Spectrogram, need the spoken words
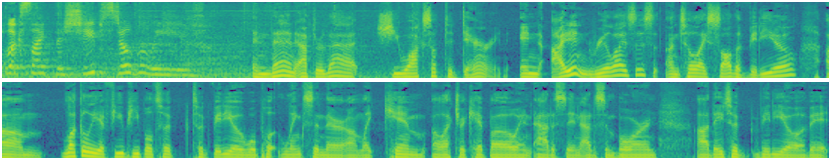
Looks like the sheep still believe. And then after that, she walks up to Darren. And I didn't realize this until I saw the video. Um, luckily, a few people took took video. We'll put links in there. Um, like Kim, Electric Hippo, and Addison, Addison Bourne. Uh, they took video of it.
